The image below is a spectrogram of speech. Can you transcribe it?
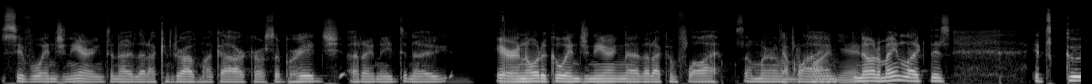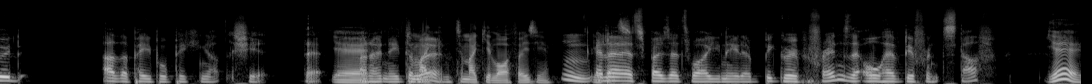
civil engineering to know that I can drive my car across a bridge. I don't need to know aeronautical engineering know that I can fly somewhere on Jump a in a plane. plane, yeah. You know what I mean? Like, there's, it's good other people picking up the shit that Yeah. I don't need to, to learn. make to make your life easier. Mm, Yeah, and I suppose that's why you need a big group of friends that all have different stuff. Yeah.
